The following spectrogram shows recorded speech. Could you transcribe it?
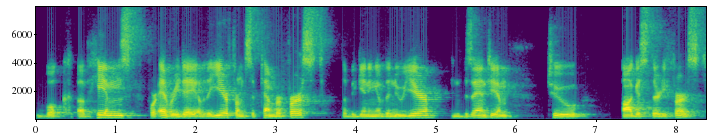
book of hymns for every day of the year from September 1st, the beginning of the new year in Byzantium, to August 31st.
